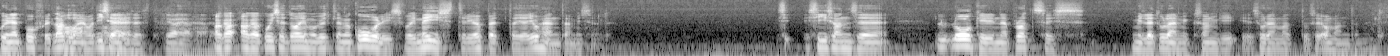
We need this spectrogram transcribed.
Kui need puhvrid lagunevad oh, iseenesest. Okay.. aga, aga kui see toimub, ütleme, koolis või meistri, õpetaja juhendamisel, siis on see loogiline protsess, mille tulemiks ongi surematuse omandamine.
